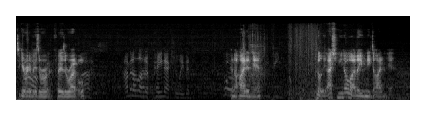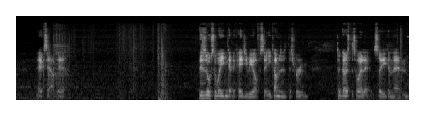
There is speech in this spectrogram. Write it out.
to get rid of his for his arrival. I'm in a lot of pain, actually. That... Gonna hide in here. No, actually, you know what? I don't even need to hide in here. Exit out here. This is also where you can get the KGB officer. He comes into this room, to goes to the toilet, so you can then.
